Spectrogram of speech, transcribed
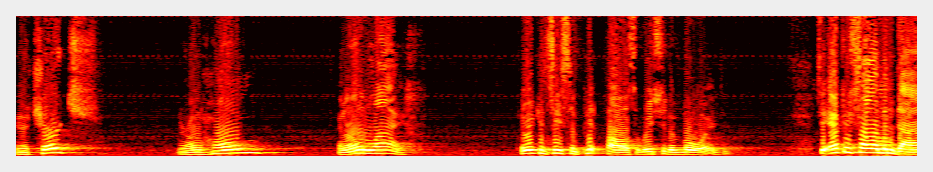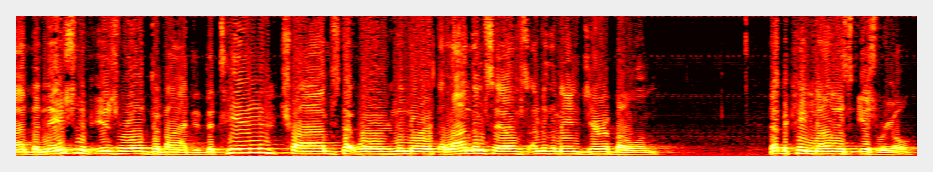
in a church, in our own home, in our own life. So we can see some pitfalls that we should avoid. See, after Solomon died, the nation of Israel divided. The ten tribes that were in the north aligned themselves under the man Jeroboam. That became known as Israel.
